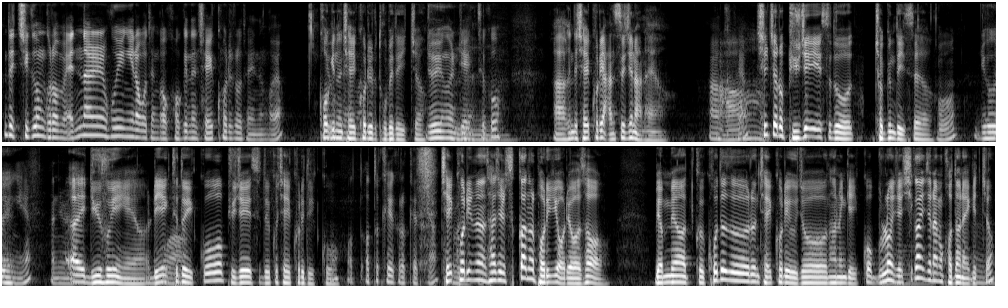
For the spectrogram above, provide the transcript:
근데 지금 그러면 옛날 후잉이라고 된 거 거기는 jQuery로 돼 있는 거예요? 거기는 jQuery로 도배돼 있죠. 뉴후잉은 음. React고. 아 근데 jQuery 안 쓰진 않아요. 아 그래요? 실제로 Vue.js도 적용돼 있어요. 어? 뉴후잉이에요? 아니면 아, 뉴후잉이에요. React도 와. 있고 Vue.js도 있고 jQuery도 있고. 어, 어떻게 그렇게 돼요? jQuery는 사실 습관을 버리기 어려워서 몇몇 그 코드들은 jQuery 의존하는 게 있고 물론 이제 시간이 지나면 걷어내겠죠.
